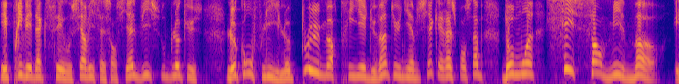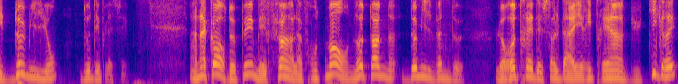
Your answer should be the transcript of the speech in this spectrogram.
et privée d'accès aux services essentiels, vit sous blocus. Le conflit le plus meurtrier du XXIe siècle est responsable d'au moins 600 000 morts et 2 millions de déplacés. Un accord de paix met fin à l'affrontement en automne 2022 le retrait des soldats érythréens du Tigré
